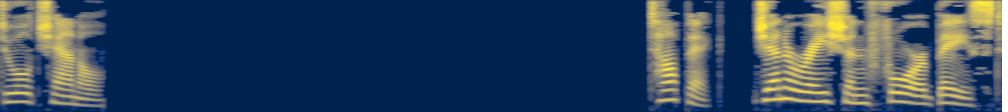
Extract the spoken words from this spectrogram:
dual channel, Topic: Generation 4 based.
